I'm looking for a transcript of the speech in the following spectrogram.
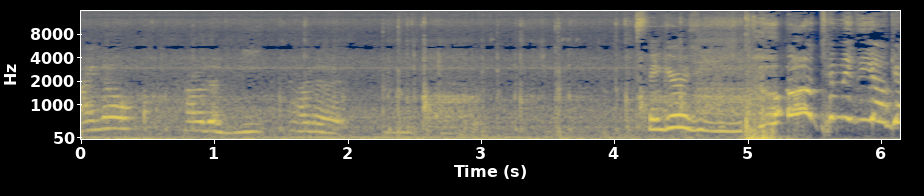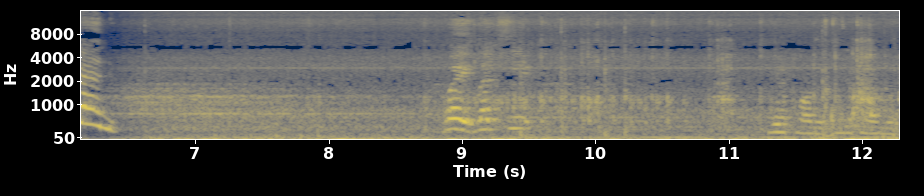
I know how to beat how to beat. Figure is easy. Oh, Timothy again! Wait, let's see. Get a closet. Get a closet.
